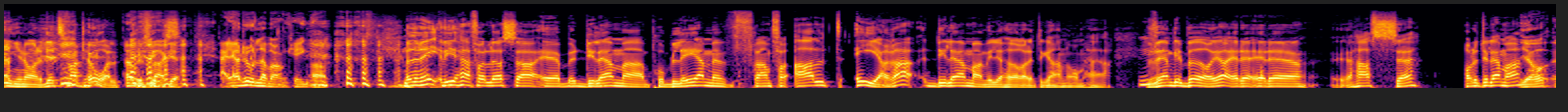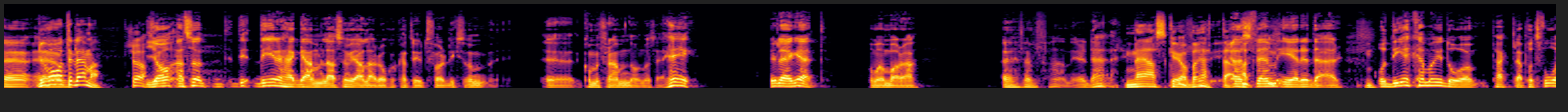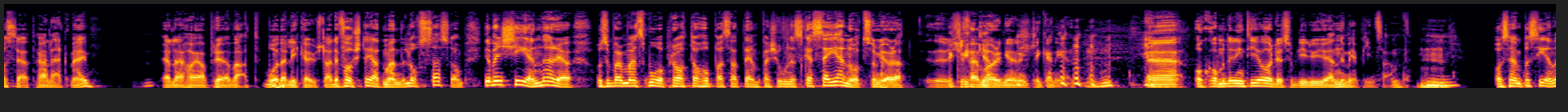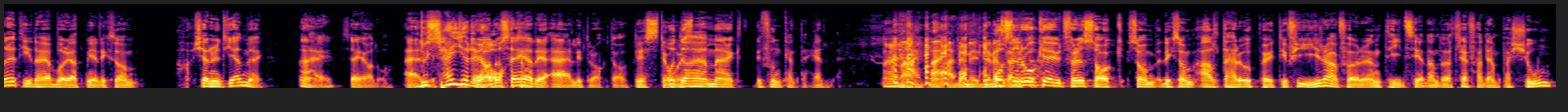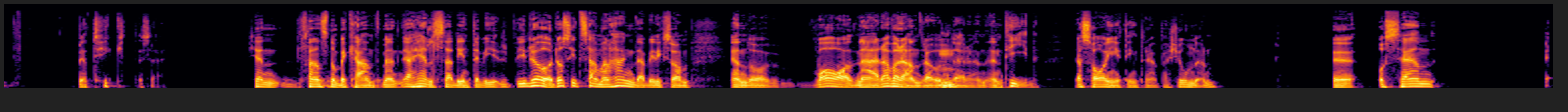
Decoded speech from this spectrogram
Ingen aning, det är ett svart hål. Ja, jag rullar bara omkring. Men nej, vi är här för att lösa eh, dilemmaproblem, men framför allt era dilemman vill jag höra lite grann om här. Mm. Vem vill börja? Är det, är det eh, Hasse? Har du ett dilemma? Ja, eh, Du har eh, ett dilemma. Kör. Ja, alltså det, det är det här gamla som vi alla har råkat ut för. Liksom, eh, kommer fram någon och säger hej, hur är läget? Och man bara, vem fan är det där? När ska jag berätta? Alltså, vem är det där? Och det kan man ju då tackla på två sätt har jag lärt mig. Eller har jag prövat. Båda lika usla. Det första är att man låtsas som, ja men tjenare. Och så börjar man småprata och hoppas att den personen ska säga något som gör att eh, klickar. 25-öringen klickar ner. eh, och om den inte gör det så blir det ju ännu mer pinsamt. Och sen på senare tid har jag börjat med liksom, känner du inte igen mig? Nej, säger jag då. Ärligt. Du säger det Ja, då rakt säger jag det ärligt rakt av. Det är och då har jag märkt, det funkar inte heller. Nej, nej, den är, den är Och sen råkade jag ut för en sak som liksom allt det här upphöjt till fyra för en tid sedan då jag träffade en person. Jag tyckte så här. Det fanns något bekant men jag hälsade inte. Vi, vi rörde oss i ett sammanhang där vi liksom ändå var nära varandra under en, en tid. Jag sa ingenting till den här personen. Eh, och sen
